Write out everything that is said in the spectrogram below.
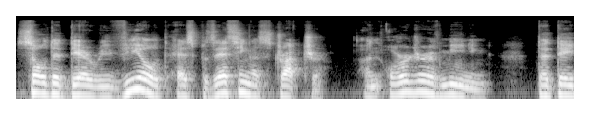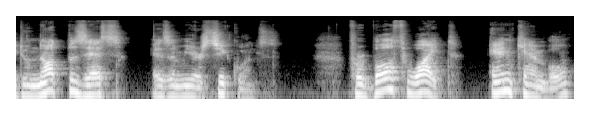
so that they are revealed as possessing a structure, an order of meaning, that they do not possess as a mere sequence. For both White and Campbell,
